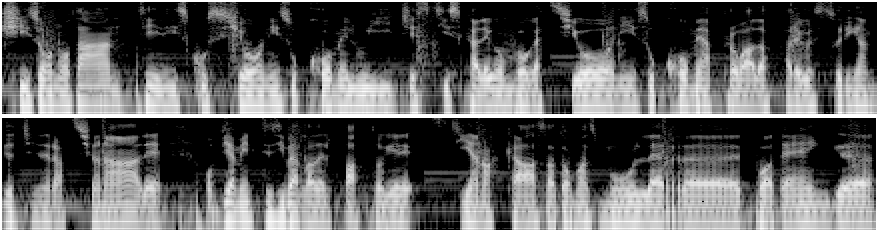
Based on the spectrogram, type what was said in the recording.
ci sono tante discussioni su come lui gestisca le convocazioni, su come ha provato a fare questo ricambio generazionale. Ovviamente si parla del fatto che stiano a casa Thomas Muller, eh, Boateng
